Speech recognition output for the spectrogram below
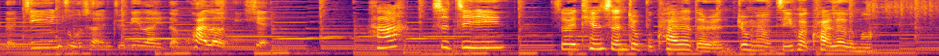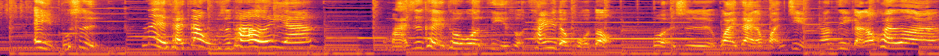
你的基因组成决定了你的快乐底线。哈，是基因？所以天生就不快乐的人就没有机会快乐了吗？哎，不是，那也才占五十趴而已啊。我们还是可以透过自己所参与的活动，或者是外在的环境，让自己感到快乐啊。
